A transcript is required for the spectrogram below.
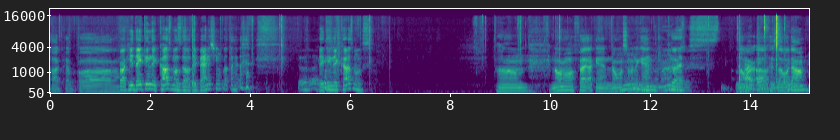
Oh, cover. Uh, Bro, he, they think they're Kozmos though. They banishing? What the hell? they think they're Kozmos. um, normal effect. I can normal summon again. Go ahead. Lower uh, his level down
